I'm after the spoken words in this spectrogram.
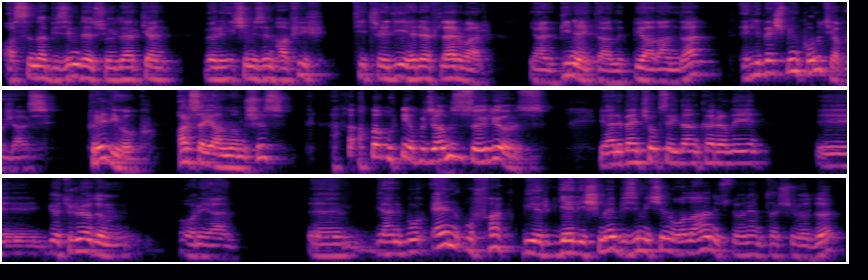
Aslında bizim de söylerken böyle içimizin hafif titrediği hedefler var. Yani bin hektarlık bir alanda 55 bin konut yapacağız. Kredi yok. Arsayı almamışız ama bunu yapacağımızı söylüyoruz. Yani ben çok sayıda Ankaralı'yı e, götürüyordum oraya. E, yani bu en ufak bir gelişme bizim için olağanüstü önem taşıyordu.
